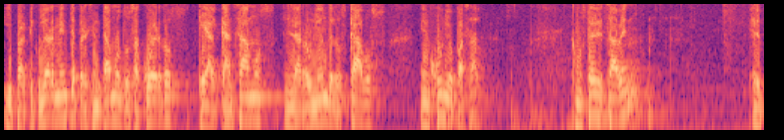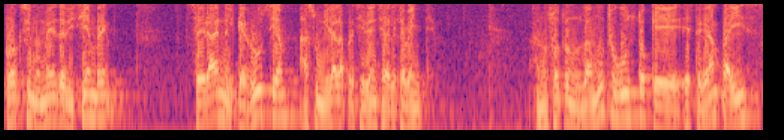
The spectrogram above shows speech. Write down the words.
y particularmente presentamos los acuerdos que alcanzamos en la reunión de los cabos en junio pasado. Como ustedes saben, el próximo mes de diciembre será en el que Rusia asumirá la presidencia del G20. A nosotros nos da mucho gusto que este gran país,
